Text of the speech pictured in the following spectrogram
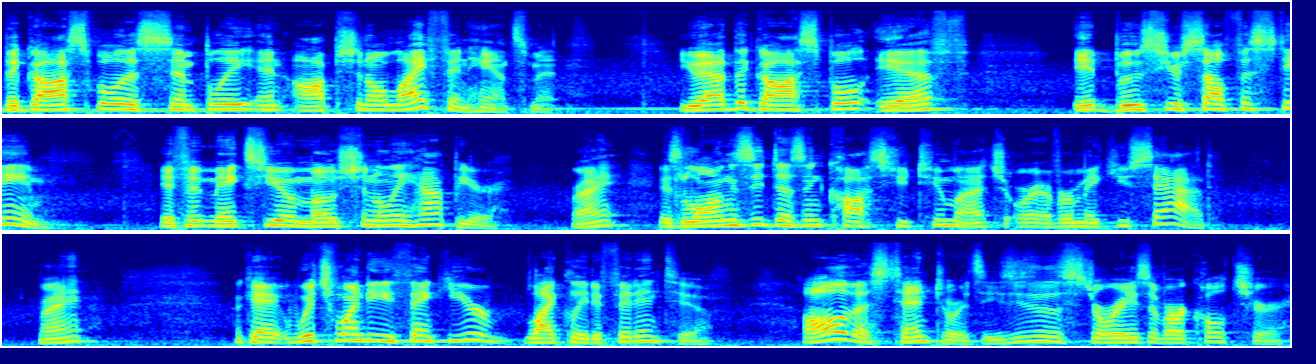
the gospel is simply an optional life enhancement. You add the gospel if it boosts your self esteem, if it makes you emotionally happier, right? As long as it doesn't cost you too much or ever make you sad, right? Okay, which one do you think you're likely to fit into? All of us tend towards these. These are the stories of our culture.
